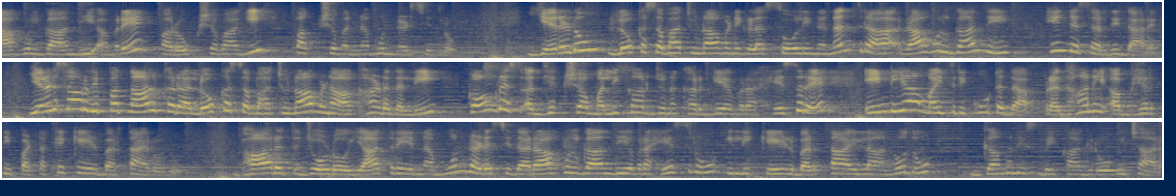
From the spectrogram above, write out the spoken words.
ರಾಹುಲ್ ಗಾಂಧಿ ಅವರೇ ಪರೋಕ್ಷವಾಗಿ ಪಕ್ಷವನ್ನ ಮುನ್ನಡೆಸಿದ್ರು. ಎರಡು ಲೋಕಸಭಾ ಚುನಾವಣೆಗಳ ಸೋಲಿನ ನಂತರ ರಾಹುಲ್ ಗಾಂಧಿ ಹಿಂದೆ ಸರಿದಿದ್ದಾರೆ. ಎರಡ್ ಸಾವಿರದ ಇಪ್ಪತ್ನಾಲ್ಕರ ಲೋಕಸಭಾ ಚುನಾವಣಾ ಅಖಾಡದಲ್ಲಿ ಕಾಂಗ್ರೆಸ್ ಅಧ್ಯಕ್ಷ ಮಲ್ಲಿಕಾರ್ಜುನ ಖರ್ಗೆ ಅವರ ಹೆಸರೇ ಇಂಡಿಯಾ ಮೈತ್ರಿಕೂಟದ ಪ್ರಧಾನಿ ಅಭ್ಯರ್ಥಿ ಪಟ್ಟಕ್ಕೆ ಕೇಳಿ ಬರ್ತಾ ಇರೋದು. ಭಾರತ್ ಜೋಡೋ ಯಾತ್ರೆಯನ್ನ ಮುನ್ನಡೆಸಿದ ರಾಹುಲ್ ಗಾಂಧಿ ಅವರ ಹೆಸರು ಇಲ್ಲಿ ಕೇಳಿ ಬರ್ತಾ ಇಲ್ಲ ಅನ್ನೋದು ಗಮನಿಸಬೇಕಾಗಿರೋ ವಿಚಾರ.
